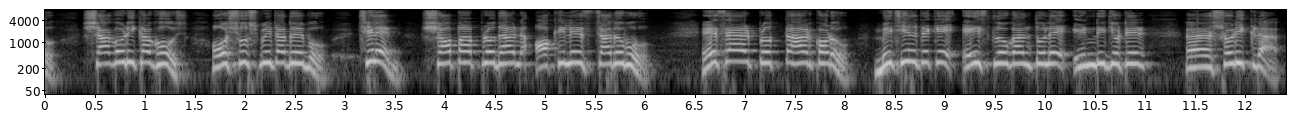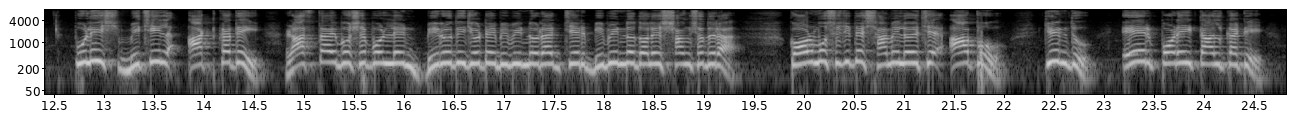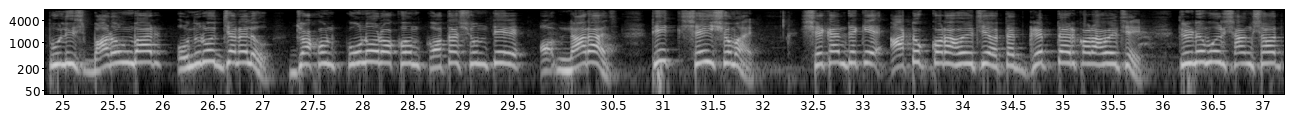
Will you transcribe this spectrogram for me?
সাগরিকা ঘোষ ও সুস্মিতা দেব। ছিলেন সপা প্রধান অখিলেশ যাদবও। এসআর প্রত্যাহার করো, মিছিল থেকে এই স্লোগান তোলে ইন্ডি জোটের শরিকরা। পুলিশ মিছিল আটকাতেই রাস্তায় বসে পড়লেন বিরোধী জোটে বিভিন্ন রাজ্যের বিভিন্ন দলের সাংসদেরা। কর্মসূচিতে সামিল হয়েছে আপও। কিন্তু এরপরেই তাল কাটে। পুলিশ বারংবার অনুরোধ জানালো, যখন কোনো রকম কথা শুনতে নারাজ, ঠিক সেই সময় সেখান থেকে আটক করা হয়েছে, অর্থাৎ গ্রেপ্তার করা হয়েছে তৃণমূল সাংসদ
